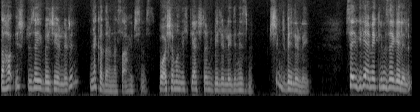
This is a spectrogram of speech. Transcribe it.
daha üst düzey becerilerin ne kadarına sahipsiniz? Bu aşamanın ihtiyaçlarını belirlediniz mi? Şimdi belirleyin. Sevgili emeklimize gelelim.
